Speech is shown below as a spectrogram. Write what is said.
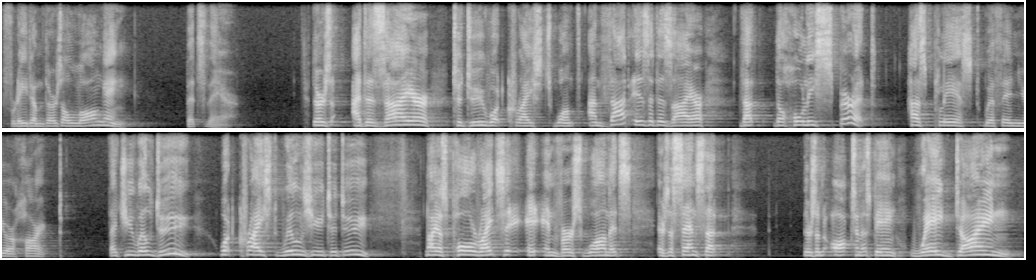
freedom, there's a longing that's there. There's a desire to do what Christ wants, and that is a desire that the Holy Spirit has placed within your heart. That you will do what Christ wills you to do. Now, as Paul writes in verse 1, it's, there's a sense that there's an ox and it's being weighed down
